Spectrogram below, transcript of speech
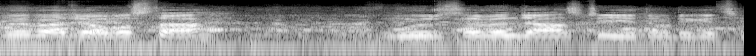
খুবই বাজে অবস্থা। ময়ূর সেভেন জাহাজটি এতে উঠে গেছে।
